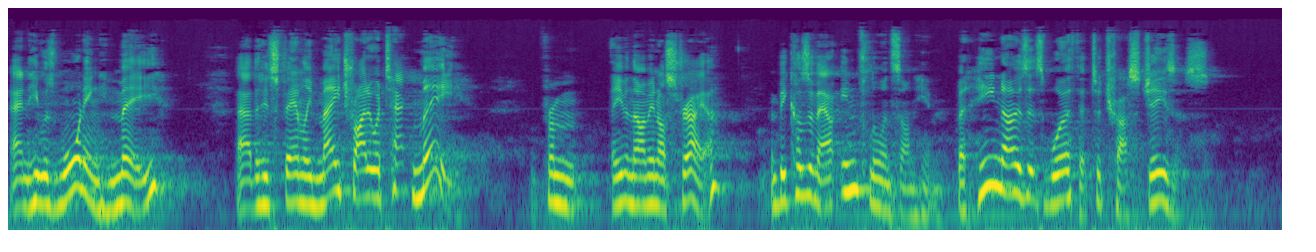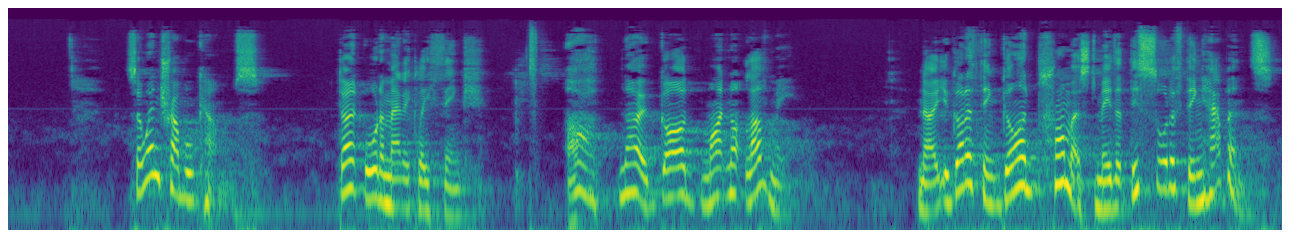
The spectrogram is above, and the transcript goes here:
And he was warning me uh, that his family may try to attack me from, even though I'm in Australia, and because of our influence on him. But he knows it's worth it to trust Jesus. So when trouble comes, don't automatically think, oh, no, God might not love me. No, you've got to think God promised me that this sort of thing happens.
